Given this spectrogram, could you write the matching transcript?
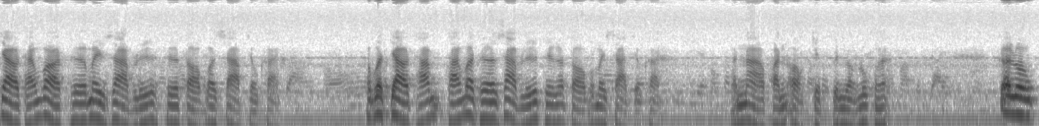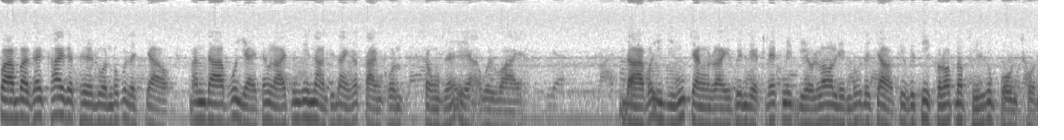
เจ้าถามว่าเธอไม่ทราบหรือ เธอตอบว่าทราบเจ้าค่ะ พระพุทธเจ้าถามถามว่าเธอทราบหรือ เธอก็ตอบว่าไม่ทราบเจ้าค่ะ พันหน้าฟันออกเก็บเป็นหลอกลุกนะก็รวมความว่าคล้ายๆกับเธอรวนพระพุทธเจ้าบรรดาผู้ใหญ่ทั้งหลายทั้งที่นั่งที่นั่นก็ต่างคนส่งเสียงเอะวยวายด่าว่าอีหญิงจังไรเป็นเด็กเล็กนิดเดียวล้อเลียนพระพุทธเจ้าที่เป็นที่เคารพนับถือของปวงชน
